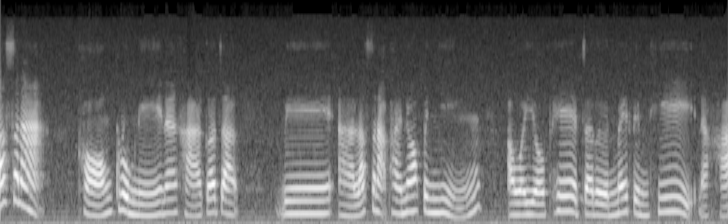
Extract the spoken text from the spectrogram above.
ลักษณะของกลุ่มนี้นะคะก็จะมีอ่าลักษณะภายนอกเป็นหญิง อวัยวะเพศเจริญไม่เต็มที่นะคะ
